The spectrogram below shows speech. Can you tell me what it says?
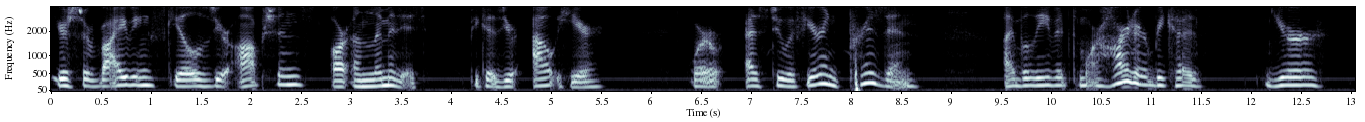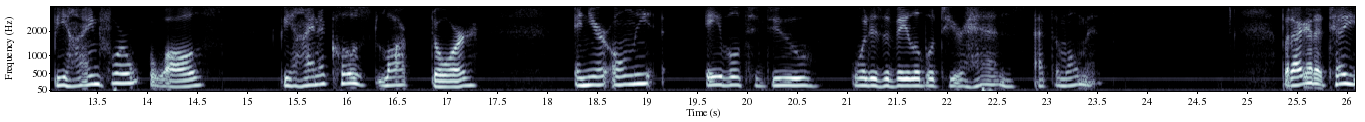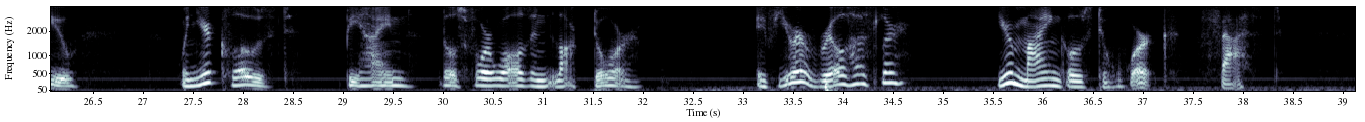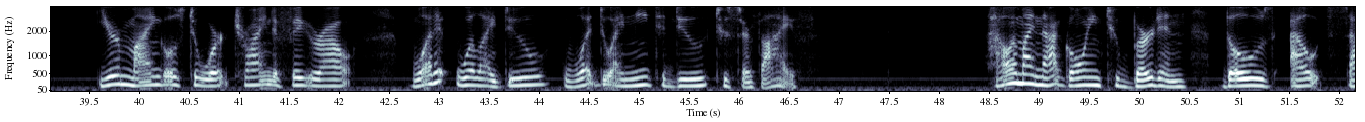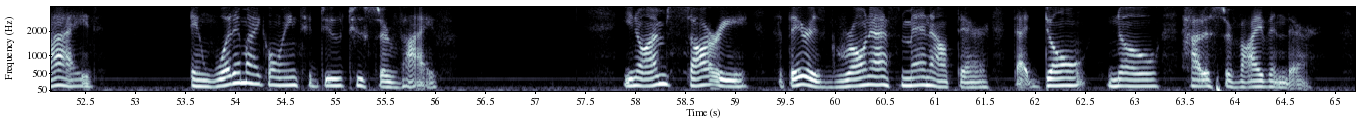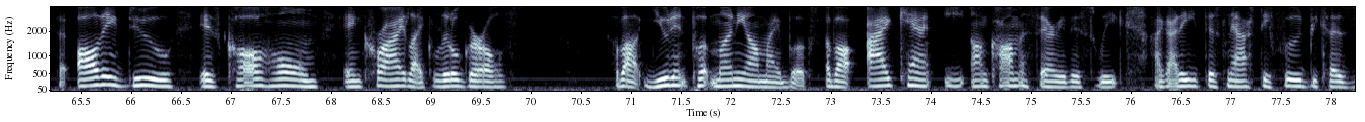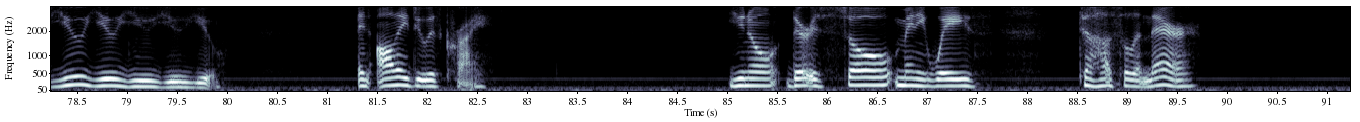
your surviving skills, your options are unlimited because you're out here. Where, as to if you're in prison, I believe it's more harder because you're behind four walls, behind a closed locked door, and you're only able to do what is available to your hands at the moment. But I got to tell you, when you're closed behind those four walls and locked door, if you're a real hustler, your mind goes to work fast your mind goes to work trying to figure out what will I do? What do I need to do to survive? How am I not going to burden those outside? And what am I going to do to survive? You know, I'm sorry that there is grown ass men out there that don't know how to survive in there that all they do is call home and cry like little girls about you didn't put money on my books, about I can't eat on commissary this week. I got to eat this nasty food because you, you, you, you, you. And all they do is cry. You know, there is so many ways to hustle in there.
